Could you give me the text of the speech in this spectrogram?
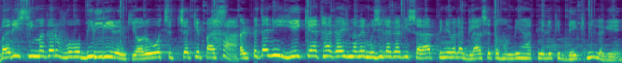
बड़ी सी मगर वो भी पीली रंग की और वो चच्चा के पास। था और पता नहीं ये क्या था गाइज़ मगर मुझे लगा कि शराब पीने वाला ग्लास है तो हम भी हाथ में लेके देखने लगे।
